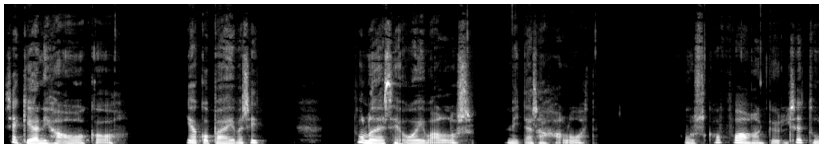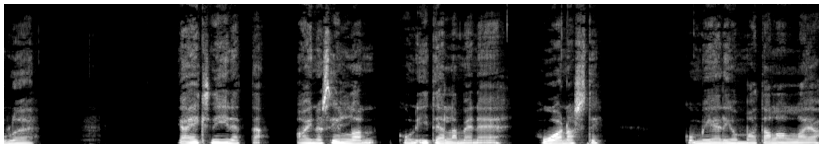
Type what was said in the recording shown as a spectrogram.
sekin on ihan ok. Joko päivä sitten tulee se oivallus, mitä sä haluat. Usko vaan, kyllä se tulee. Ja eikö niin, että aina silloin, kun itsellä menee huonosti, kun mieli on matalalla ja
